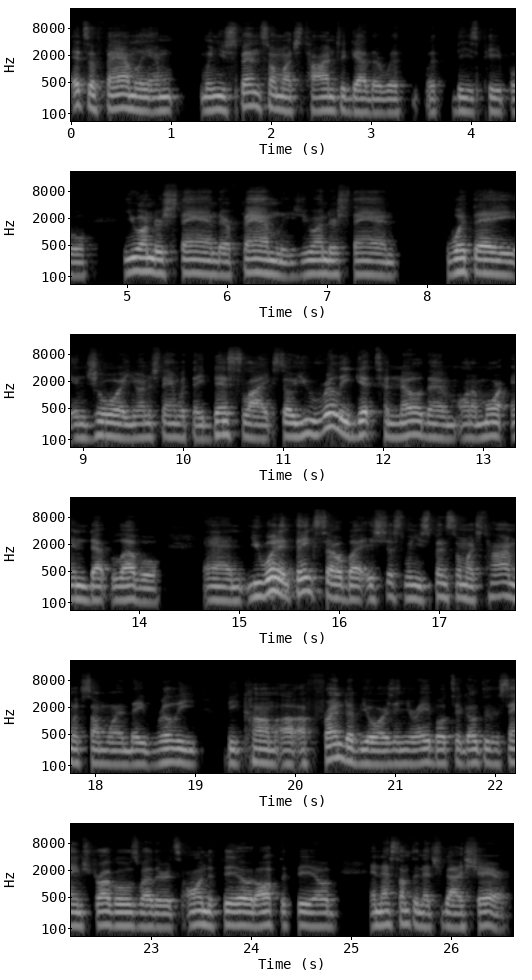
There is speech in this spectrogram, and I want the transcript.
it's a family, and when you spend so much time together with with these people, you understand their families. You understand what they enjoy. You understand what they dislike. So you really get to know them on a more in depth level. And you wouldn't think so, but it's just when you spend so much time with someone, they really become a, a, friend of yours and you're able to go through the same struggles, whether it's on the field, off the field. And that's something that you guys share.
